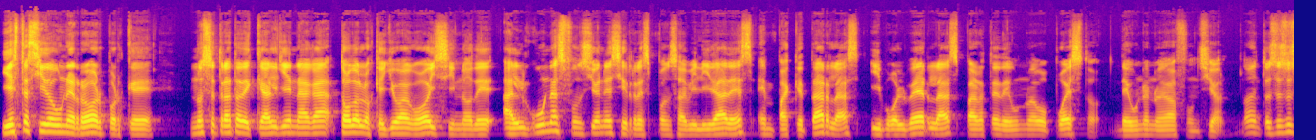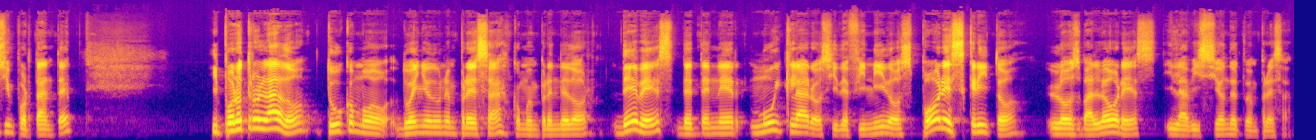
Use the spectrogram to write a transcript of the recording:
Y este ha sido un error porque no se trata de que alguien haga todo lo que yo hago hoy, sino de algunas funciones y responsabilidades, empaquetarlas y volverlas parte de un nuevo puesto, de una nueva función. Entonces eso es importante. Y por otro lado, tú como dueño de una empresa, como emprendedor, debes de tener muy claros y definidos por escrito los valores y la visión de tu empresa.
